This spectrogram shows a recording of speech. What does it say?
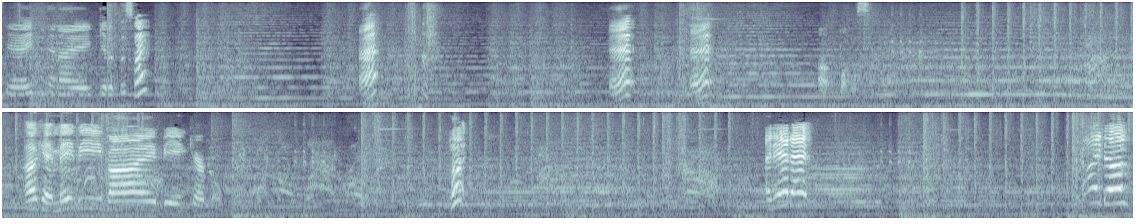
Okay, can I get up this way? Huh? Eh? Eh? Oh, balls. Okay, maybe by being careful. Huh! I did it! Kind of!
